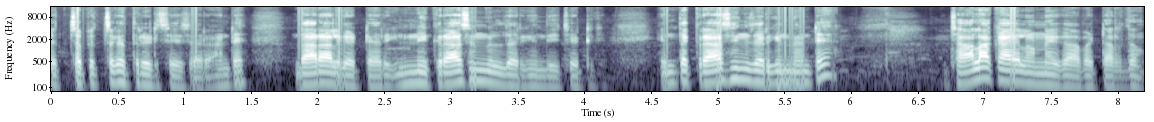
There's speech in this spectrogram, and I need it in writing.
పిచ్చ పిచ్చగా థ్రెడ్స్ చేశారు అంటే దారాలు కట్టారు. ఇన్ని క్రాసింగ్లు జరిగింది ఈ చెట్టుకి. ఇంత క్రాసింగ్ జరిగిందంటే చాలా కాయలు ఉన్నాయి కాబట్టి అర్థం.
